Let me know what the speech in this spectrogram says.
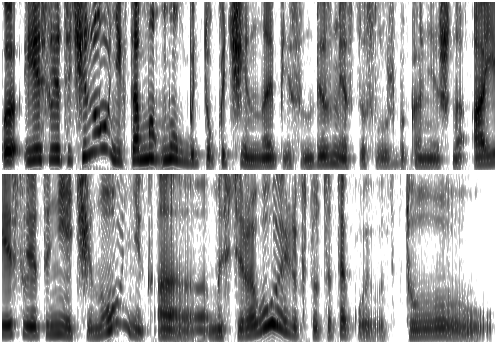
э, если это чиновник, там мог быть только чин написан, без места службы, конечно. А если это не чиновник, а мастеровой или кто-то такой вот, то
